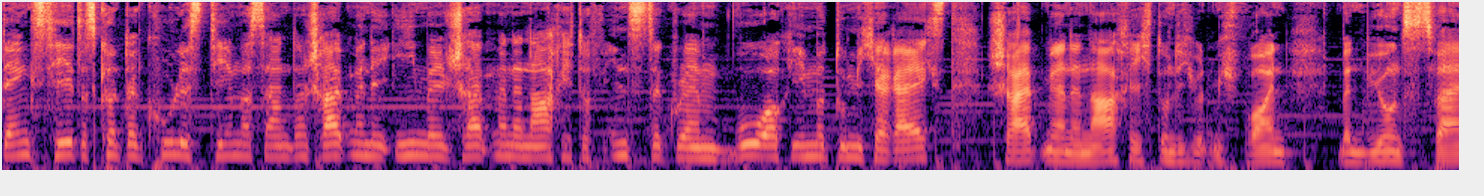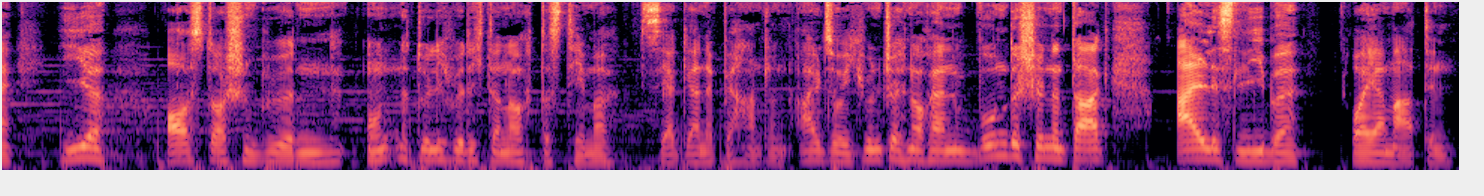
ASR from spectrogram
denkst, hey, das könnte ein cooles Thema sein, dann schreib mir eine E-Mail, schreib mir eine Nachricht auf Instagram, wo auch immer du mich erreichst, schreib mir eine Nachricht und ich würde mich freuen, wenn wir uns zwei hier austauschen würden. Und natürlich würde ich dann auch das Thema sehr gerne behandeln. Also, ich wünsche euch noch einen wunderschönen Tag. Alles Liebe, euer Martin.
